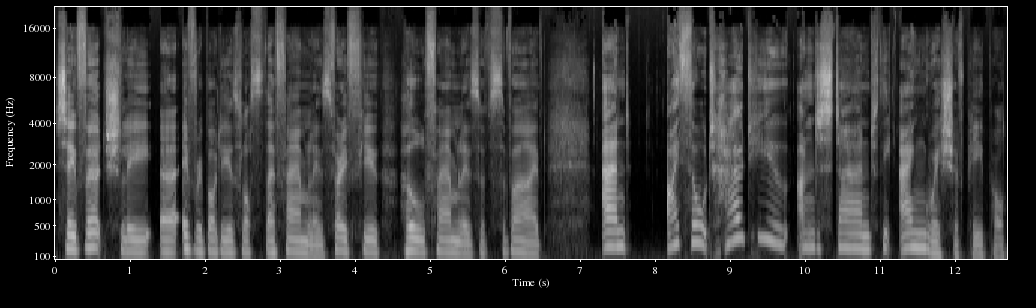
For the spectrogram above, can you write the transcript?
So virtually uh, everybody has lost their families. Very few whole families have survived. And I thought, how do you understand the anguish of people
